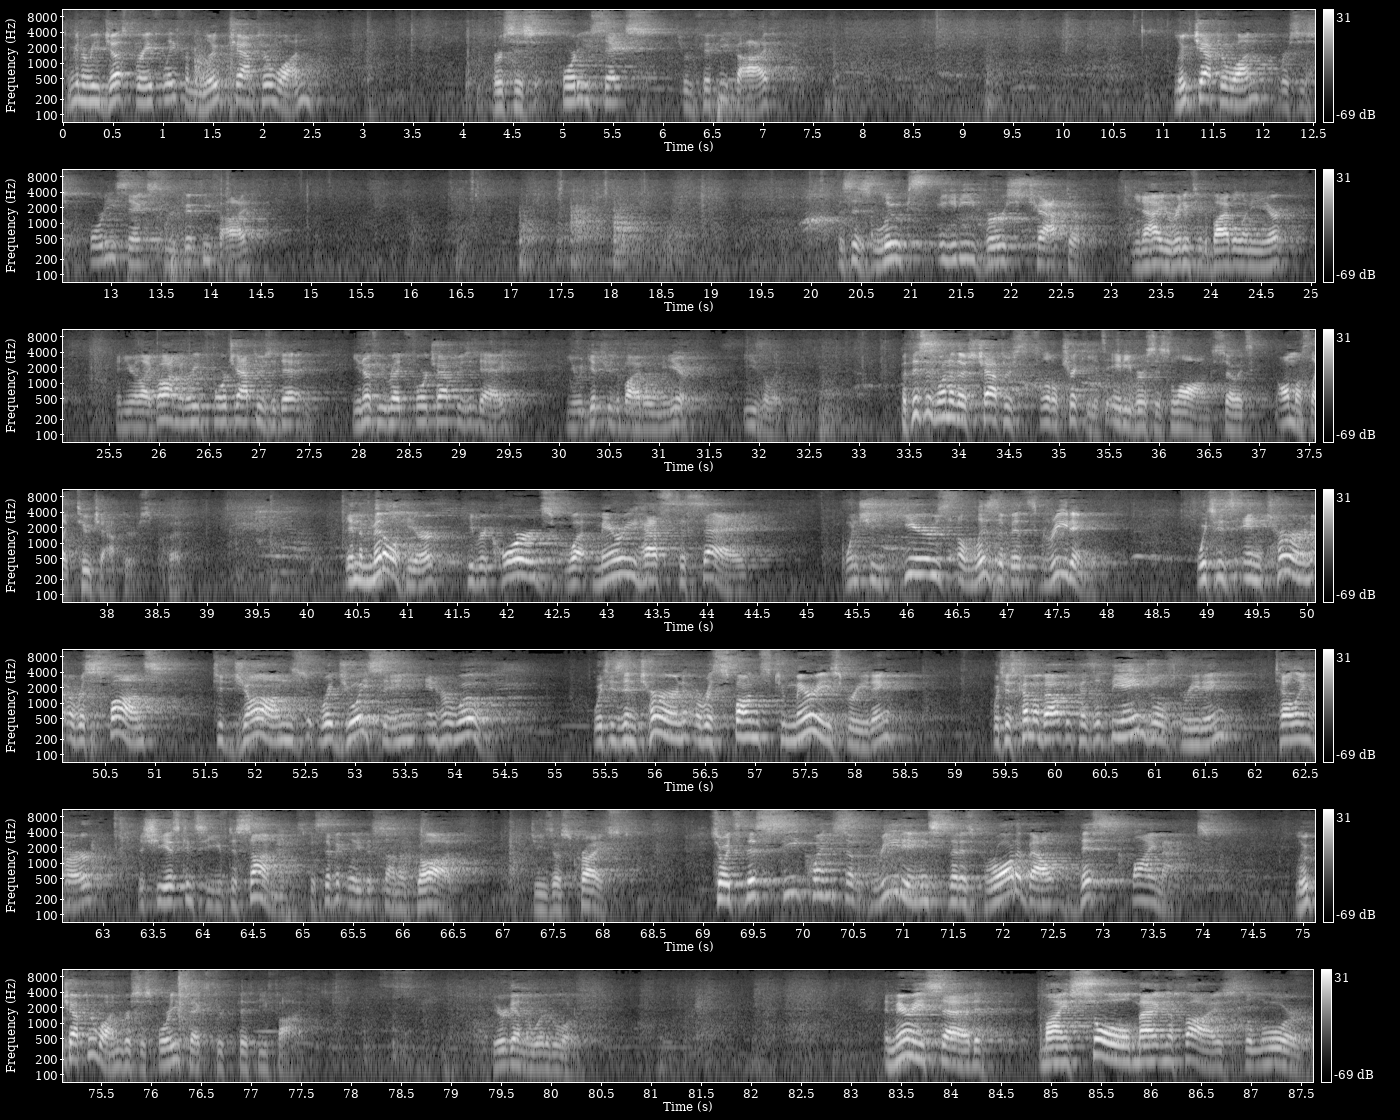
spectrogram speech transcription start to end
I'm going to read just briefly from Luke chapter 1, verses 46 through 55. Luke chapter 1, verses 46 through 55. This is Luke's 80 verse chapter. You know how you're reading through the Bible in a year? And you're like, oh, I'm going to read four chapters a day. You know, if you read four chapters a day, you would get through the Bible in a year easily. But this is one of those chapters that's a little tricky. It's 80 verses long, so it's almost like two chapters. But in the middle here, he records what Mary has to say when she hears Elizabeth's greeting, which is in turn a response to John's rejoicing in her womb, which is in turn a response to Mary's greeting which has come about because of the angel's greeting telling her that she has conceived a son, specifically the Son of God, Jesus Christ. So it's this sequence of greetings that has brought about this climax. Luke chapter 1, verses 46 through 55. Here again, the word of the Lord. And Mary said, My soul magnifies the Lord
